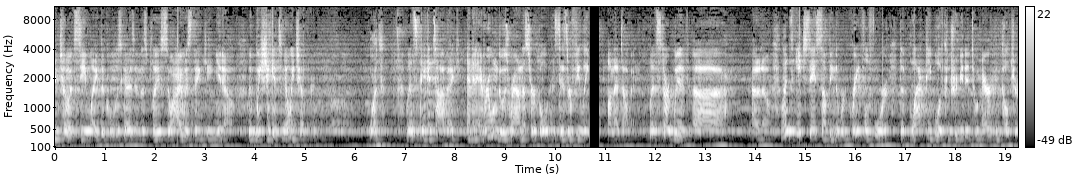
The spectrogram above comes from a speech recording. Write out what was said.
you toads seem like the coolest guys in this place, so I was thinking, you know, like, we should get to know each other. What? Let's pick a topic, and then everyone goes around in a circle and says their feelings on that topic. Let's start with, uh, I don't know. Let's each say something that we're grateful for that black people have contributed to American culture.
